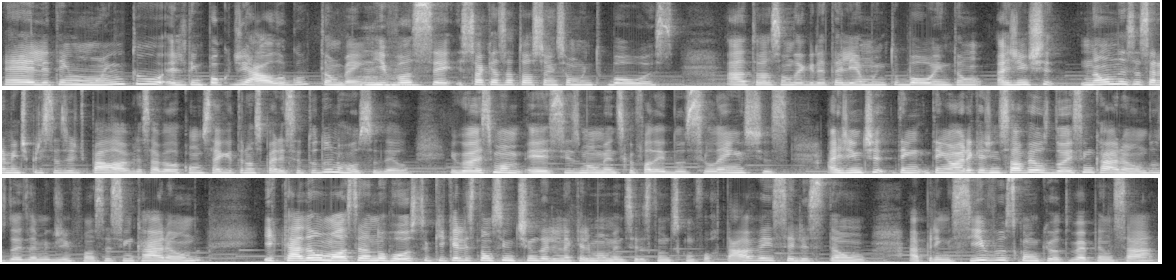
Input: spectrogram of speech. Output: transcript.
É, ele tem muito. Ele tem pouco diálogo também. Uhum. E você. Só que as atuações são muito boas. A atuação da Greta ali é muito boa. Então, a gente não necessariamente precisa de palavras, sabe? Ela consegue transparecer tudo no rosto dela. Igual esse esses momentos que eu falei dos silêncios. A gente. Tem, tem hora que a gente só vê os dois se encarando, os dois amigos de infância se encarando. E cada um mostra no rosto o que, que eles estão sentindo ali naquele momento. Se eles estão desconfortáveis, se eles estão apreensivos com o que o outro vai pensar.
